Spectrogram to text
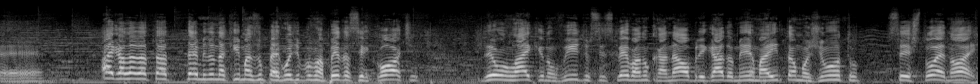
É. Aí, galera, tá terminando aqui mais um Pergunte pro Vampeta Sem Corte. Dê um like no vídeo, se inscreva no canal. Obrigado mesmo aí, tamo junto. Sextou é nóis.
